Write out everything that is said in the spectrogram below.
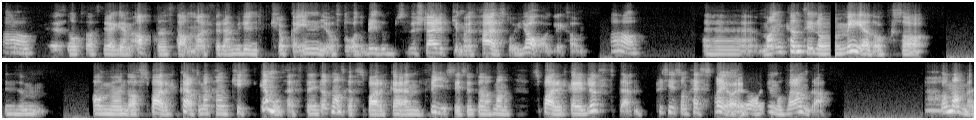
Ja. Det är oftast reagerar med att den stannar för den vill ju inte krocka in i oss då. Då, blir, då förstärker man ju att här står jag. Liksom. Ja. Eh, man kan till och med också liksom, använda sparkar, alltså man kan kicka mot hästen. Inte att man ska sparka den fysiskt utan att man sparkar i luften. Precis som hästar gör i hagen mot varandra. De använder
